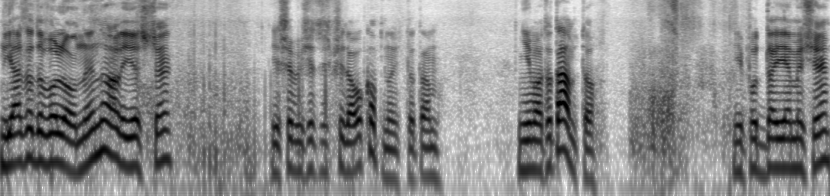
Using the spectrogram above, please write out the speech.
Ja zadowolony, no ale jeszcze jeszcze by się coś przydało kopnąć, to tam nie ma to tamto. Nie poddajemy się.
